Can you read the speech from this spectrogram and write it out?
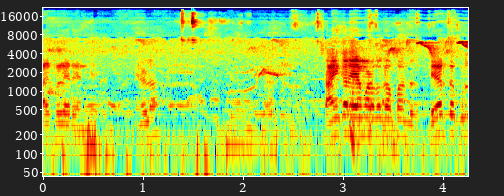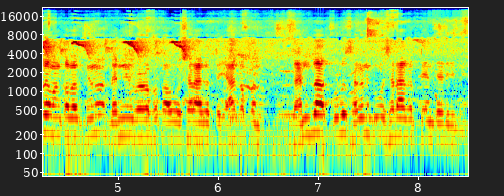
ಡಾಕ್ಟರ್ ಹೇಳು. ಸಾಯಂಕಾಲ ಏನು ಮಾಡ್ಬೇಕಪ್ಪ ಅಂದ್ರೆ ತೀರ್ಥ ಕುಡ್ದೆ ಮನ್ಕೋಬೇಕು ನೀನು ಬರಬೇಕು ಅವು ಹುಷಾರಾಗುತ್ತೆ. ಯಾಕಪ್ಪ ಅಂದ್ರೆ ಗಂಧ ಕುಡಿದು ಸಗಣಿಗೆ ಹುಷಾರಾಗುತ್ತೆ ಅಂತ ಹೇಳಿದ್ದೀನಿ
